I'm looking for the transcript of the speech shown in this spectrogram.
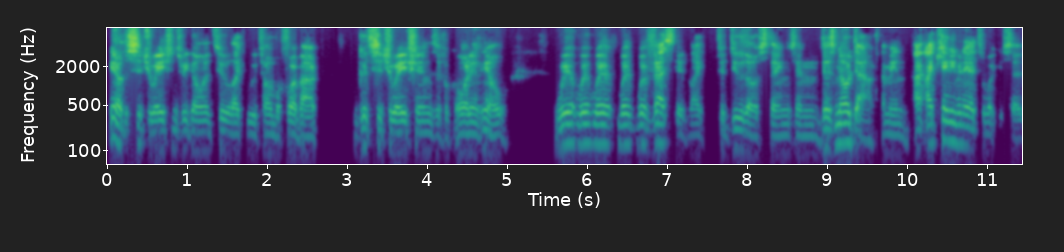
you know, the situations we go into, like we were talking before about good situations. If audience, you know, we're we're we're we're vested like to do those things, and there's no doubt. I mean, I, I can't even add to what you said.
